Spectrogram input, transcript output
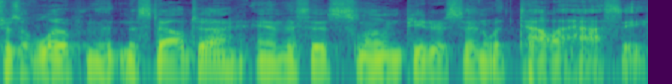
Archers of Loaf Nostalgia, and this is Sloane Peterson with Tallahassee.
